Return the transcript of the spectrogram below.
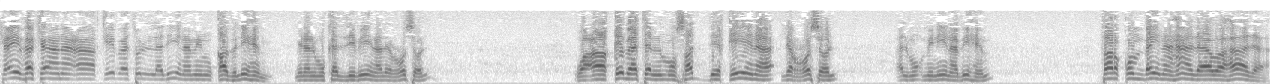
كيف كان عاقبة الذين من قبلهم من المكذبين للرسل. وعاقبة المصدقين للرسل المؤمنين بهم فرق بين هذا وهذا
